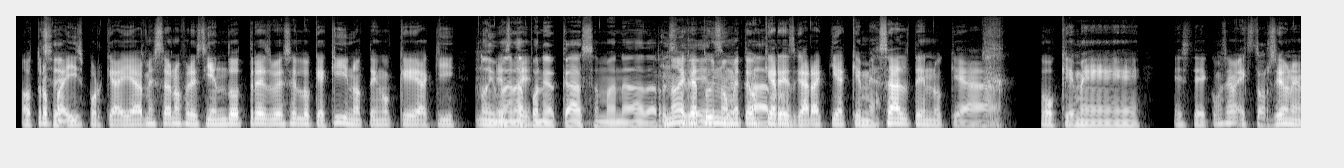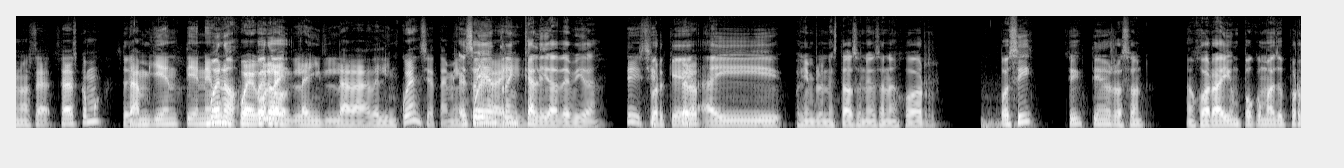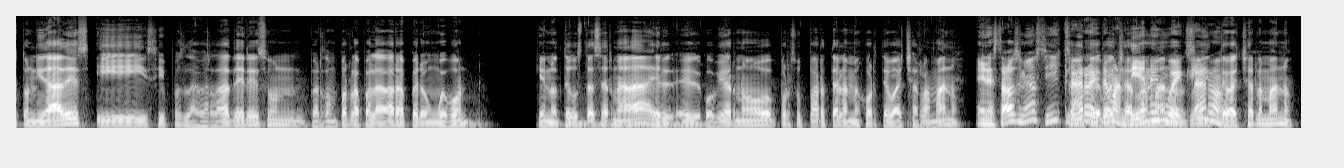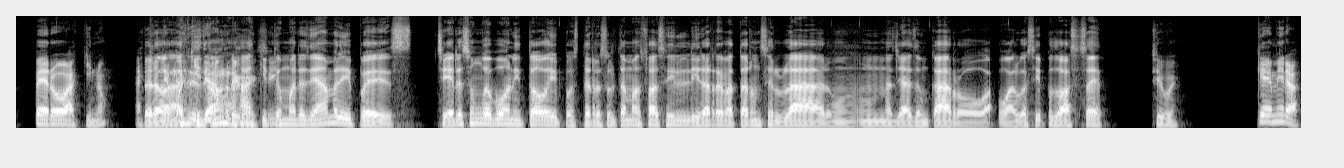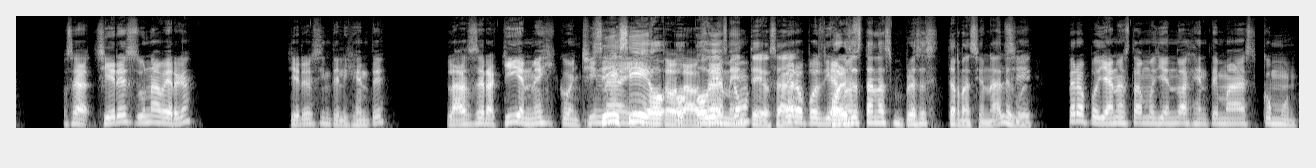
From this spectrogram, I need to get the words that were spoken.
a otro Sí. país, porque allá me están ofreciendo tres veces lo que aquí. No tengo que aquí No, y me van este- a poner casa, me van a dar no, deja tú y no me tengo que arriesgar aquí a que me asalten o que a o que me este, ¿cómo se llama? extorsionen, o sea, ¿sabes cómo? Sí. También tiene Bueno, un juego la, la in- la delincuencia también. Eso ya entra en calidad de vida. Sí, sí, porque pero ahí, por ejemplo, en Estados Unidos a lo mejor, pues sí, sí, tienes razón. A lo mejor hay un poco más de oportunidades y si pues la verdad eres un, perdón por la palabra, pero un huevón, que no te gusta hacer nada, el, el gobierno por su parte a lo mejor te va a echar la mano. en Estados Unidos sí, Sí, claro, ahí te la mantienen, güey, sí, claro. te va a echar la mano. Pero aquí no. Aquí Pero te mueres aquí, de no, hambre, ajá, aquí sí. te mueres de hambre y pues si eres un huevón y todo y pues te resulta más fácil ir a arrebatar un celular, un- unas llaves de un carro o, o algo así, pues lo vas a hacer. Sí, güey. Que mira, o sea, si eres una verga, si eres inteligente, la vas a hacer aquí, en México, en China. sí, y sí, en o- o- ¿sabes cómo? obviamente, o sea, Pero, pues, ya por no- eso están las empresas internacionales, Sí, güey. pero pues ya no estamos yendo a gente más común.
